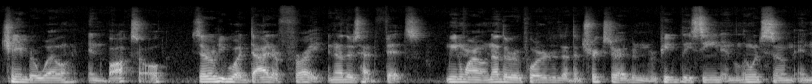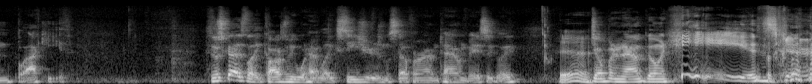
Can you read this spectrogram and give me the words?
Camberwell, and Vauxhall, several people had died of fright and others had fits. Meanwhile, another reported that the trickster had been repeatedly seen in Lewisham and Blackheath. So this guy's like causing people to have like seizures and stuff around town, basically. Yeah. Jumping in and out, going hee hee, and scaring.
